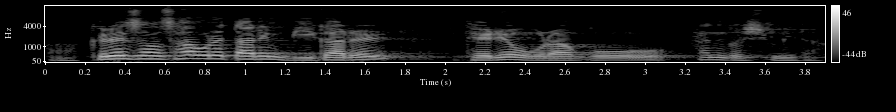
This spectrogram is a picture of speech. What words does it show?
아, 그래서 사울의 딸인 미가를 데려오라고 한 것입니다.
